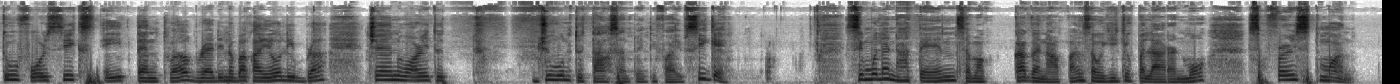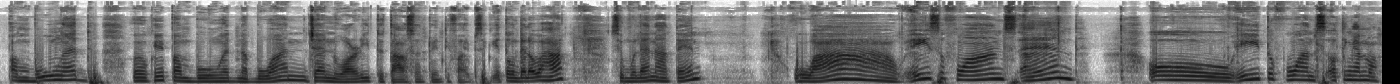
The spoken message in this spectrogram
2, 4, 6, 8, 10, 12. Ready na ba kayo, Libra? January to June 2025. Sige. Simulan natin sa mga kaganapan sa magiging palaran mo sa first month pambungad, okay, pambungad na buwan, January 2025. Sige, itong dalawa ha, simulan natin. Wow! Ace of Wands and, oh, Eight of Wands. O, tingnan mo.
